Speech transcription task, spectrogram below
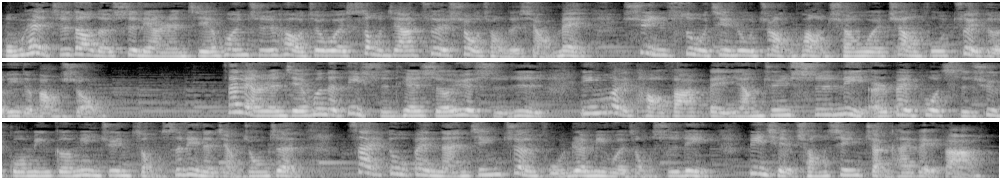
我们可以知道的是，两人结婚之后，这位宋家最受宠的小妹迅速进入状况，成为丈夫最得力的帮手。在两人结婚的第十天，十二月十日，因为讨伐北洋军失利而被迫辞去国民革命军总司令的蒋中正，再度被南京政府任命为总司令，并且重新展开北伐。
